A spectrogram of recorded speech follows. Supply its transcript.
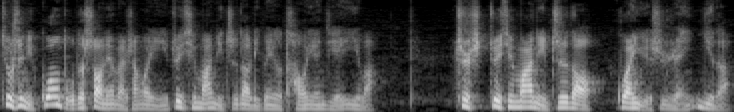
就是你光读的少年版《三国演义》，最起码你知道里边有桃园结义吧？至最起码你知道关羽是仁义的，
